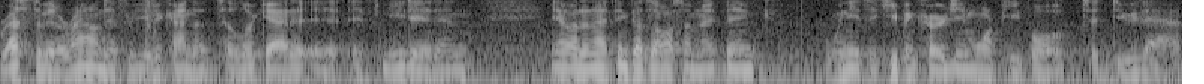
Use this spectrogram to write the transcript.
rest of it around it for you to kind of to look at it if needed. And you know, and I think that's awesome. And I think we need to keep encouraging more people to do that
